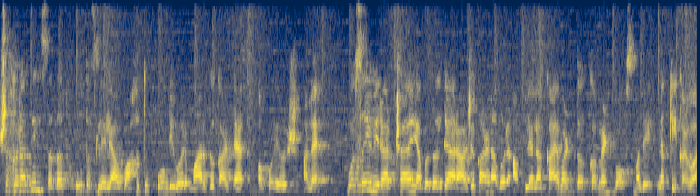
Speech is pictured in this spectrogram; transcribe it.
शहरातील सतत होत असलेल्या वाहतूक कोंडीवर मार्ग काढण्यात अपयश आलंय. वसई विरारच्या या बदलत्या राजकारणावर आपल्याला काय वाटतं? कमेंट बॉक्समध्ये नक्की कळवा.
